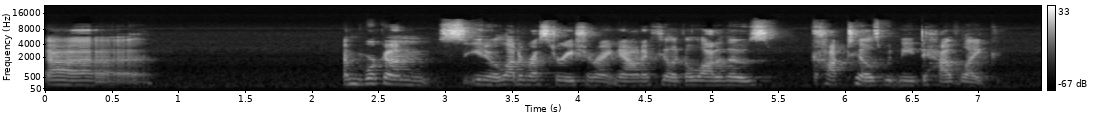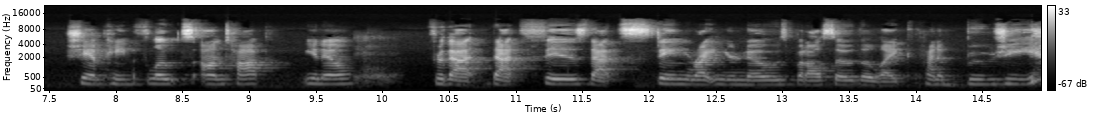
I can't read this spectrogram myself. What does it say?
uh I'm working on you know a lot of restoration right now and I feel like a lot of those cocktails would need to have like champagne floats on top, you know? For that that fizz, that sting right in your nose, but also the like kind of bougie,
